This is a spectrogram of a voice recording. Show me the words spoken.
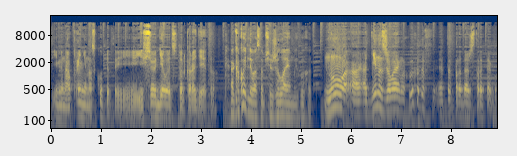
именно Апенни нас купит, и, и все делается только ради этого. А какой для вас вообще желаемый выход? Ну, а, один из желаемых выходов – это продажа стратегу.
